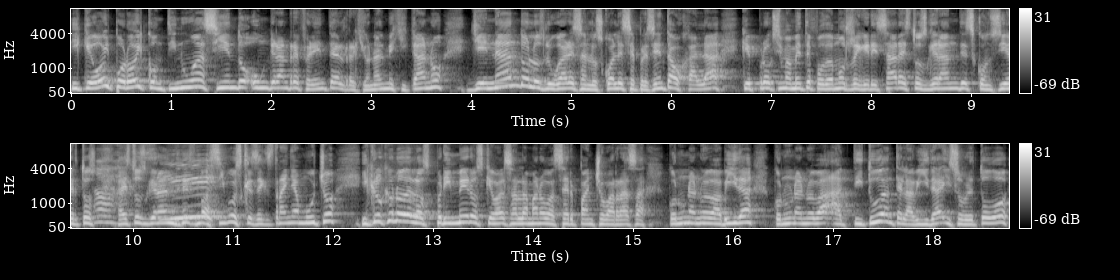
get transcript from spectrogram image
y que hoy por hoy continúa siendo un gran referente del regional mexicano, llenando los lugares en los cuales se presenta. Ojalá que próximamente podamos regresar a estos grandes conciertos, a estos grandes masivos que se extraña mucho. Y creo que uno de los primeros que va a alzar la mano va a ser Pancho Barraza, con una nueva vida, con una nueva actitud ante la vida y sobre todo,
